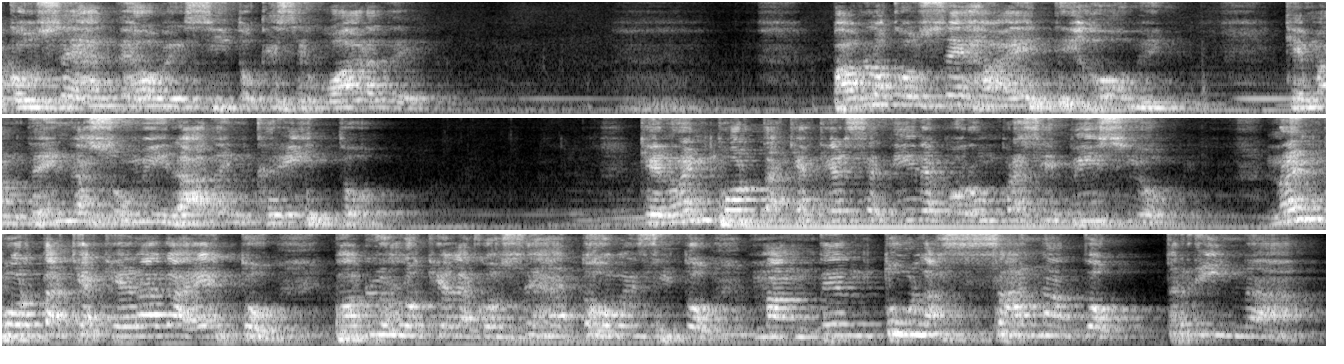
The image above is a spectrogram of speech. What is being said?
Aconseja a este jovencito que se guarde. Pablo aconseja a este joven que mantenga su mirada en Cristo. Que no importa que aquel se tire por un precipicio. No importa que aquel haga esto. Pablo lo que le aconseja a este jovencito, mantén tú la sana doctrina.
